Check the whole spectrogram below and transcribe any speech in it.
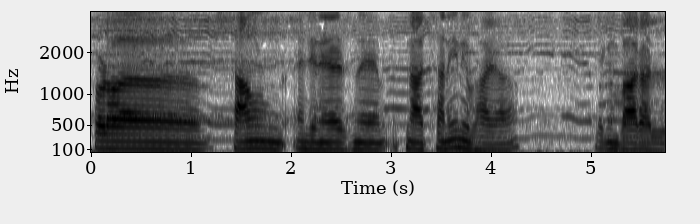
تھوڑا ساؤنڈ انجینئرز نے اتنا اچھا نہیں نبھایا، لیکن بہرحال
